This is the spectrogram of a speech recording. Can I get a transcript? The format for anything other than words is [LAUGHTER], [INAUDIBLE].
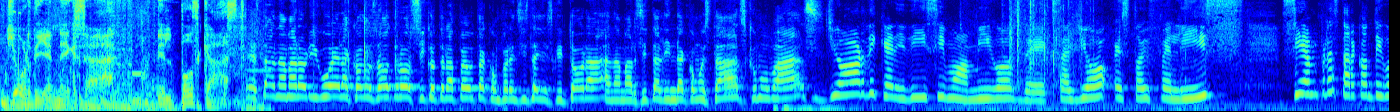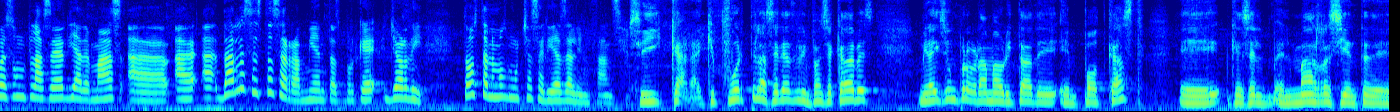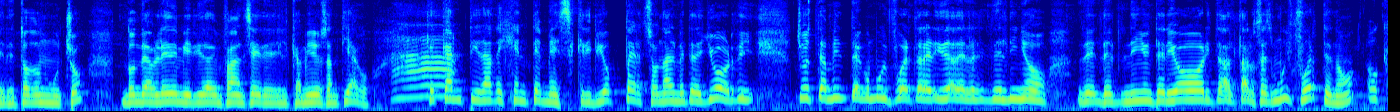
Jordi en Exa, el podcast. Está Ana Mar Orihuela con nosotros, psicoterapeuta, conferencista y escritora. Ana Marcita Linda, ¿cómo estás? ¿Cómo vas? Jordi, queridísimo amigos de EXA, yo estoy feliz. Siempre estar contigo es un placer y además a- a- a darles estas herramientas, porque Jordi, todos tenemos muchas heridas de la infancia. Sí, caray, qué fuerte las heridas de la infancia. Cada vez, mira, hice un programa ahorita de, en podcast, eh, que es el, el más reciente de, de todo mucho, donde hablé de mi herida de infancia y del Camino de Santiago. Ah. Qué cantidad de gente me escribió personalmente de Jordi. Yo también tengo muy fuerte la herida del, del niño, del, del niño interior y tal, tal. O sea, es muy fuerte, ¿no? Ok,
